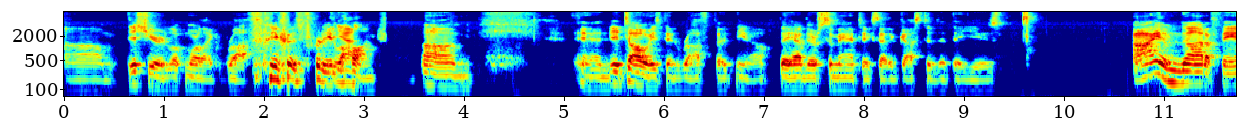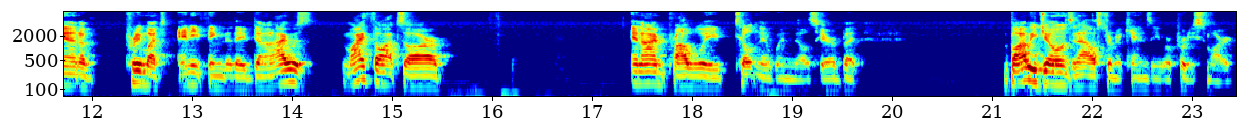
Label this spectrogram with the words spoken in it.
Um, this year it looked more like rough. it was pretty yeah. long. Um, and it's always been rough, but you know they have their semantics at Augusta that they use. I am not a fan of pretty much anything that they've done. I was my thoughts are, and I'm probably tilting at windmills here, but Bobby Jones and Alister MacKenzie were pretty smart.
